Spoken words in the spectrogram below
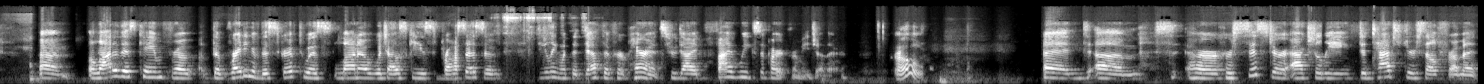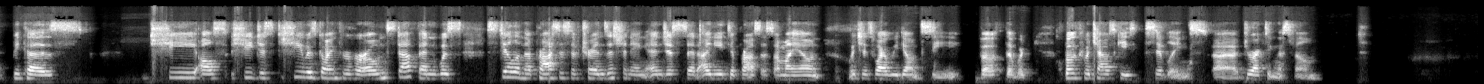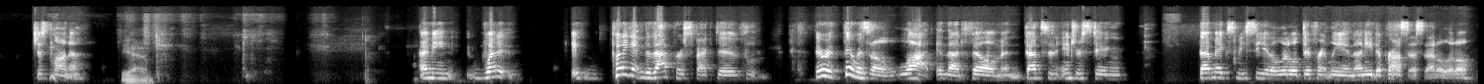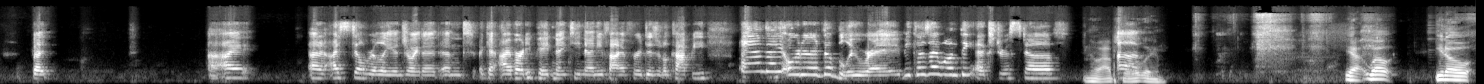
um, a lot of this came from the writing of the script was Lana Wachowski's process of dealing with the death of her parents who died five weeks apart from each other. Oh, and um, her her sister actually detached herself from it because she also she just she was going through her own stuff and was still in the process of transitioning and just said I need to process on my own, which is why we don't see both the both Wachowski siblings uh, directing this film. just Lana. Yeah. I mean, what it, it, putting it into that perspective, there there was a lot in that film, and that's an interesting. That makes me see it a little differently, and I need to process that a little. But I, I, I still really enjoyed it, and again, I've already paid nineteen ninety five for a digital copy, and I ordered the Blu-ray because I want the extra stuff. No, absolutely. Um, yeah, well, you know,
